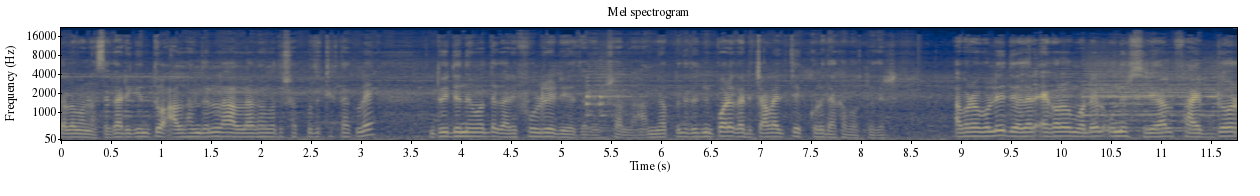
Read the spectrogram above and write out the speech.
চলমান আছে। গাড়ি কিন্তু আলহামদুলিল্লাহ, আল্লাহর রহমতে সব কিছু ঠিক থাকলে দুই দিনের মধ্যে গাড়ি ফুল রেডি হয়ে যাবে ইনশাল্লাহ আমি আপনাদের দুদিন পরে গাড়ি চালাই চেক করে দেখাবো আপনাদের। আবারও বলি, দুই হাজার এগারো মডেল উনিশ serial five door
